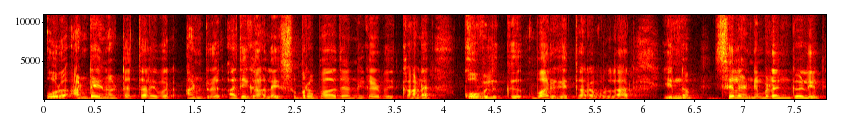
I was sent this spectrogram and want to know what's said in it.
ஒரு அண்டை நாட்டு தலைவர் அன்று அதிகாலை சுப்ரபாத நிகழ்வுக்கான கோவிலுக்கு வருகை தரவுள்ளார். இன்னும் சில நிமிடங்களில்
